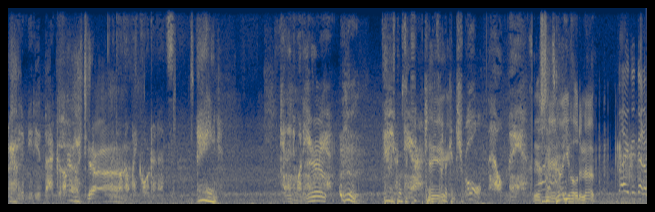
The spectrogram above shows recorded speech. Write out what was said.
I need immediate backup. I don't know my coordinates. Dang. Can anyone hear me? Damn, supposed to Here. keep this under control. Help me. Yes, man. How you holding up? Like, I gotta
